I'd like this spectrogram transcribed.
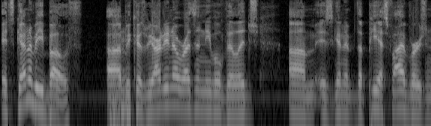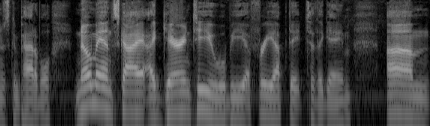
It's going to be both uh, because we already know Resident Evil Village um, is going to the PS5 version is compatible. No Man's Sky, I guarantee you, will be a free update to the game. Um,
